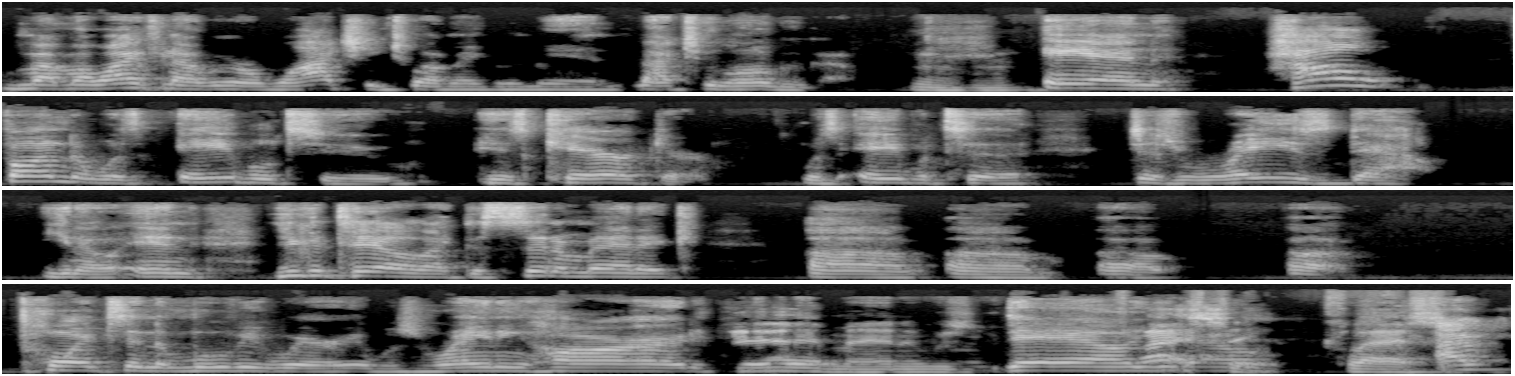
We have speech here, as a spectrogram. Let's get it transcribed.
my, my, wife and I, we were watching 12 Angry Men not too long ago. Mm-hmm. And how Fonda was able to, his character was able to just raise doubt, you know, and you could tell like the cinematic uh, um, uh, uh, points in the movie where it was raining hard. Yeah, man, it was down. Classic, you know, classic. I,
